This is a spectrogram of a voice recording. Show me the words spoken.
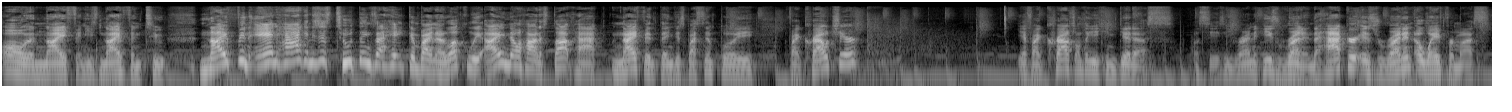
Oh, the knife, and he's knifing too. Knifing and hacking is just two things I hate combined. Now, luckily, I know how to stop hack knifing thing just by simply if I crouch here, if I crouch, I don't think he can get us. Let's see, is he running? He's running. The hacker is running away from us.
